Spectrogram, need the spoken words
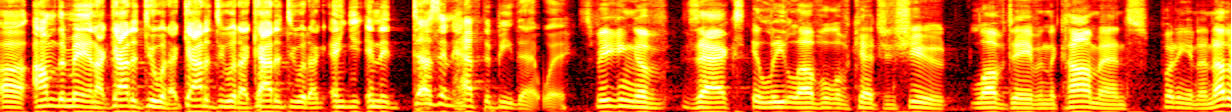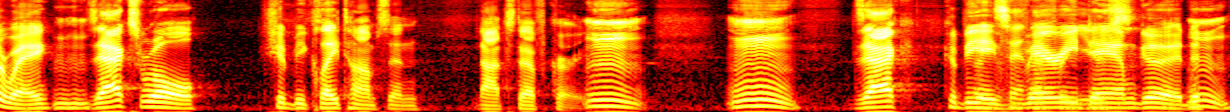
uh, "I'm the man. I got to do it. I got to do it. I got to do it." And you, and it doesn't have to be that way. Speaking of Zach's elite level of catch and shoot, love Dave in the comments putting it another way. Mm-hmm. Zach's role should be Klay Thompson, not Steph Curry. Mm. Zach could be Been a saying that for very damn good Mm.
